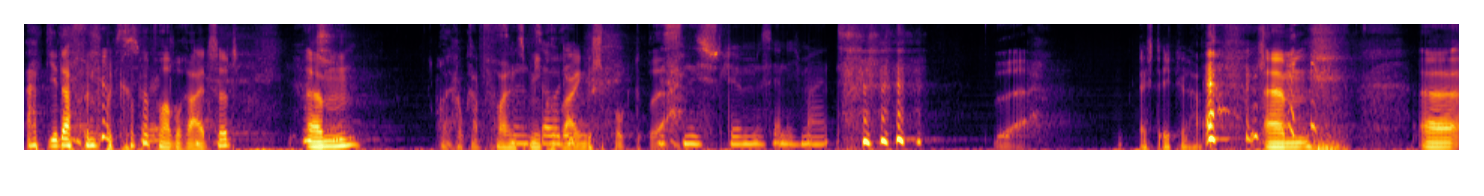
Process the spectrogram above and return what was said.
hat jeder fünf Begriffe vorbereitet. Ähm, oh, ich habe gerade voll ins Mikro die- reingespuckt. Uah. Ist nicht schlimm, ist ja nicht meins. Echt ekelhaft. ähm, äh,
